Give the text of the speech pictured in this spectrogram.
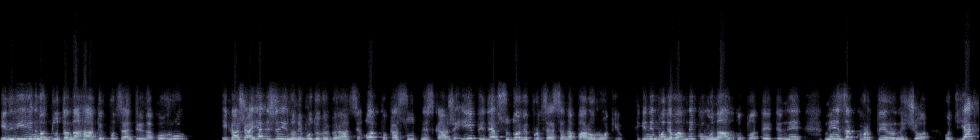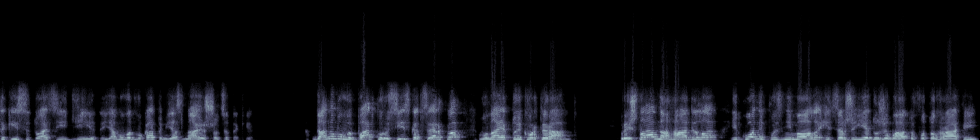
і він- вам тут нагадує по центрі на ковру і каже: А я все рівно не буду вибиратися. От поки суд не скаже, і піде в судові процеси на пару років. І не буде вам ні комуналку платити, ні, ні за квартиру, нічого. От як в такій ситуації діяти? Я був адвокатом, я знаю, що це таке. В даному випадку російська церква, вона як той квартирант. Прийшла, нагадила, ікони познімала, і це вже є дуже багато фотографій.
